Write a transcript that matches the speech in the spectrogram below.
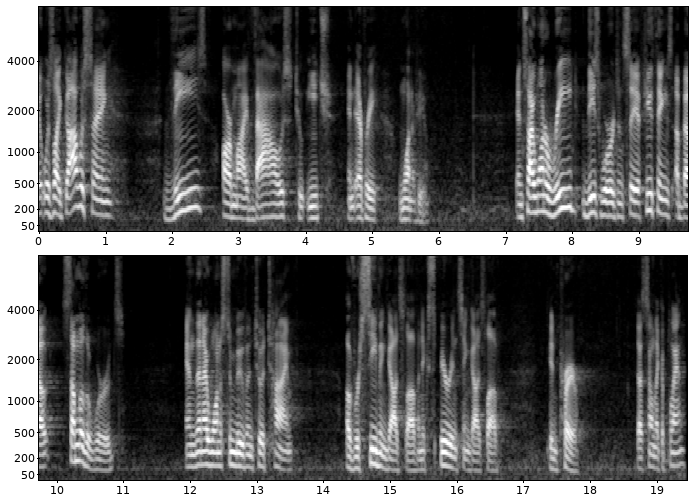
it was like God was saying, These are my vows to each and every one of you. And so I want to read these words and say a few things about some of the words, and then I want us to move into a time of receiving God's love and experiencing God's love in prayer. Does that sound like a plan?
